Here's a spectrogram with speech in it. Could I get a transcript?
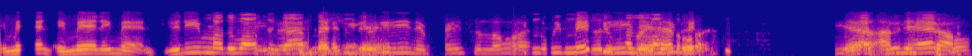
amen, amen, amen. Good evening, Mother Lawson. Amen. God bless you, Good baby. evening. Praise the Lord. We miss Good you, evening. Mother Praise the Lawson. Yeah, Yeah, I miss have you. y'all.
